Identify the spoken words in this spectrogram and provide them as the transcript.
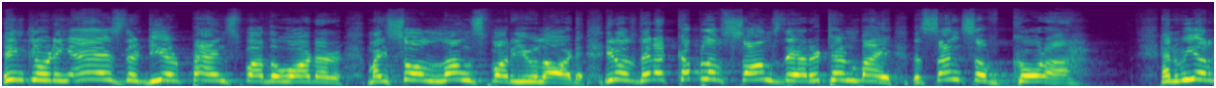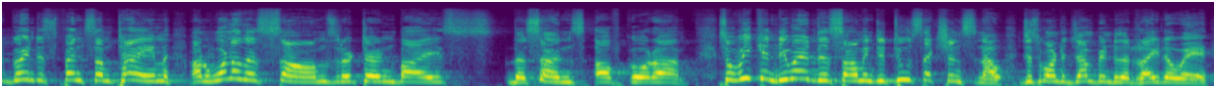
Including as the deer pants for the water, my soul longs for you, Lord. You know, there are a couple of psalms they are written by the sons of Korah. And we are going to spend some time on one of the psalms written by the sons of Korah. So we can divide this psalm into two sections now. Just want to jump into that right away.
